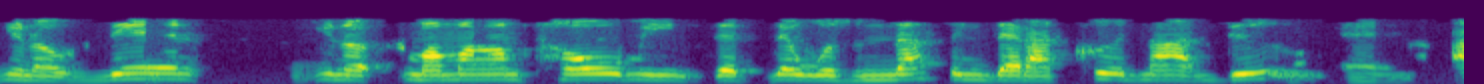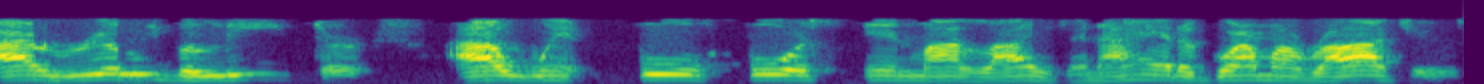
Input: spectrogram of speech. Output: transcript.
you know, then, you know, my mom told me that there was nothing that I could not do. And I really believed her. I went full force in my life. And I had a grandma Rogers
